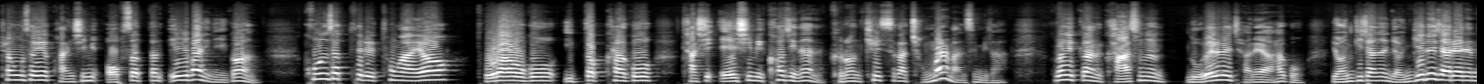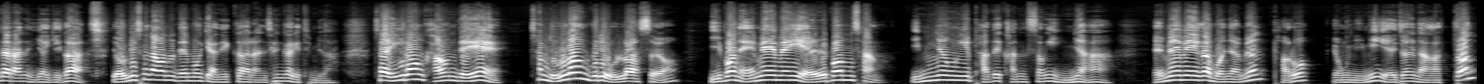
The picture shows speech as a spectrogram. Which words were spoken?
평소에 관심이 없었던 일반인이건 콘서트를 통하여 돌아오고 입덕하고 다시 애심이 커지는 그런 케이스가 정말 많습니다. 그러니까 가수는 노래를 잘해야 하고 연기자는 연기를 잘해야 된다라는 이야기가 여기서 나오는 대목이 아닐까라는 생각이 듭니다. 자, 이런 가운데에 참 놀라운 글이 올라왔어요. 이번 MMA 앨범상 임영웅이 받을 가능성이 있냐? MMA가 뭐냐면 바로 영님이 예전에 나갔던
